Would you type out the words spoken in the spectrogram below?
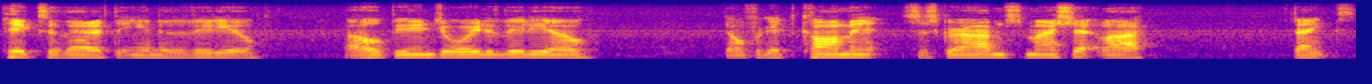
pics of that at the end of the video. I hope you enjoyed the video. Don't forget to comment, subscribe, and smash that like. Thanks.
